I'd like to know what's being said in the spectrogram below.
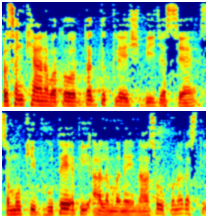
प्रसंख्यान प्रसंख्यानवतो दग्ध क्लेश बीज से सम्मुखी भूते अपनी आलंबने नासो पुनरस्ती।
